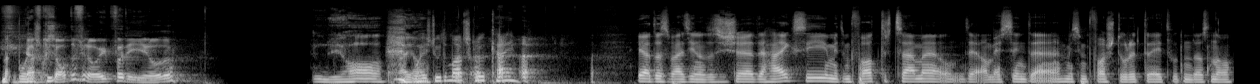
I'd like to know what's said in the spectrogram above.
Das ist schon eine Freude von dir, oder? Ja, ah, ja. Wo hast du den Match geschaut? Ja, das weiß ich noch. Das war äh, daheim mit dem Vater zusammen und ja, wir, sind, äh, wir sind fast durchgedreht, wo das noch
